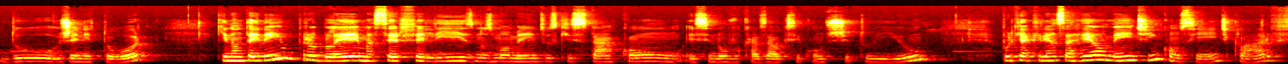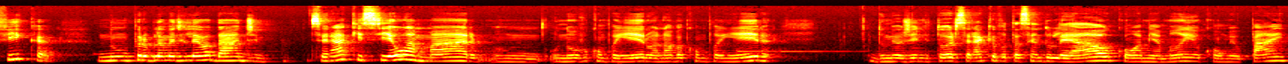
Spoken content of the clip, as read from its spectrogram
do genitor, que não tem nenhum problema ser feliz nos momentos que está com esse novo casal que se constituiu, porque a criança realmente inconsciente, claro, fica num problema de lealdade. Será que se eu amar um, o novo companheiro, a nova companheira do meu genitor, será que eu vou estar sendo leal com a minha mãe ou com o meu pai?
